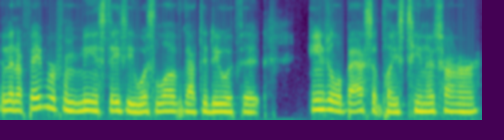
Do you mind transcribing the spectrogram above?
And then a favor from me and Stacy, what's love got to do with it? Angela Bassett plays Tina Turner,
